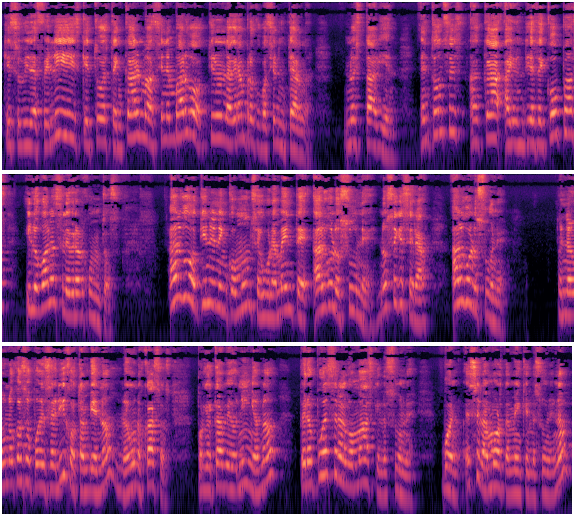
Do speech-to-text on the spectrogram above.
que su vida es feliz, que todo está en calma, sin embargo, tiene una gran preocupación interna. No está bien. Entonces, acá hay un 10 de copas y lo van a celebrar juntos. Algo tienen en común seguramente, algo los une, no sé qué será, algo los une. En algunos casos pueden ser hijos también, ¿no? En algunos casos, porque acá veo niños, ¿no? Pero puede ser algo más que los une. Bueno, es el amor también que los une, ¿no?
